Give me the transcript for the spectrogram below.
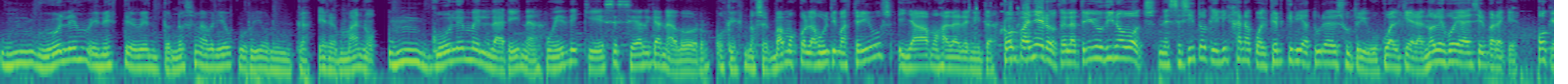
Un golem en este evento. No se me habría ocurrido nunca. Hermano, un golem en la arena. Puede que ese sea el ganador. Ok, no sé. Vamos con las últimas tribus y ya vamos a la arenita. Compañeros de la tribu Dinobots, necesito que elijan a cualquier criatura de su tribu. Cualquiera. No les voy a decir para qué. Ok,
